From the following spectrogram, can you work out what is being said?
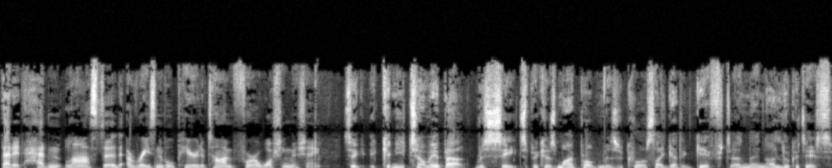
that it hadn't lasted a reasonable period of time for a washing machine. So, can you tell me about receipts? Because my problem is, of course, I get a gift and then I look at it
